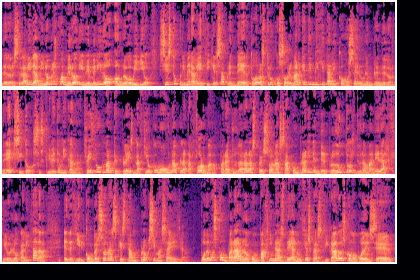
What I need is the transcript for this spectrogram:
Emprendedores en la vida, mi nombre es Juan Merodi y bienvenido a un nuevo vídeo. Si es tu primera vez y quieres aprender todos los trucos sobre marketing digital y cómo ser un emprendedor de éxito, suscríbete a mi canal. Facebook Marketplace nació como una plataforma para ayudar a las personas a comprar y vender productos de una manera geolocalizada, es decir, con personas que están próximas a ella. Podemos compararlo con páginas de anuncios clasificados como pueden ser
